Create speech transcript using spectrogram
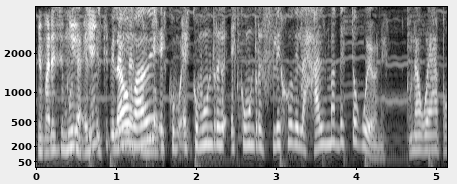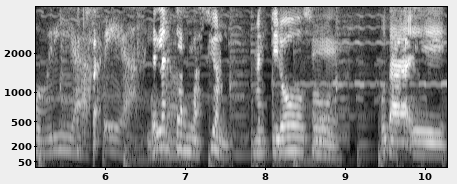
Me parece muy bien. El, pelado Bade es como, es, como un es como un reflejo de las almas de estos hueones. Una wea podrida, fea, así. Es la encarnación. Mentiroso. Puta, eh,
